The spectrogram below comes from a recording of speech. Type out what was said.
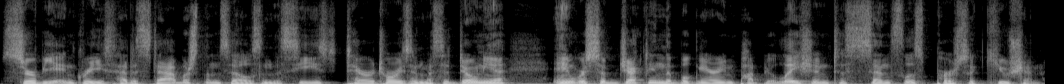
Serbia and Greece had established themselves in the seized territories in Macedonia and were subjecting the Bulgarian population to senseless persecution.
